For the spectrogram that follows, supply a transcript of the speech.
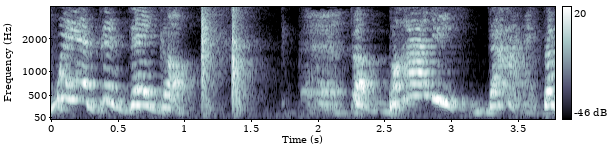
where did they go? The bodies died. The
